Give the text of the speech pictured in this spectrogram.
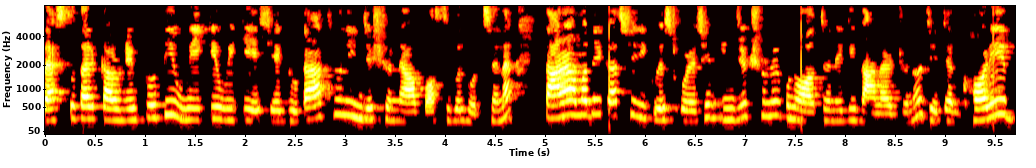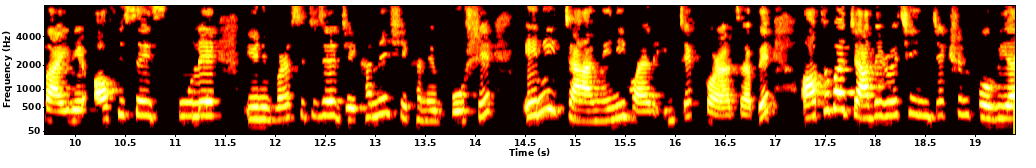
ব্যস্ততার কারণে প্রতি উইকে উইকে এসে গ্লুটাথিয়ন ইনজেকশন নেওয়া পসিবল হচ্ছে না। তারা আমাদের কাছে রিকোয়েস্ট করেছেন ইনজেকশনের কোনো অল্টারনেটিভ আনার জন্য, যেটা ঘরে, বাইরে অফিসে স্কুলে ইউনিভার্সিটিতে যেখানে, সেখানে বসে এনি টাইম এনি হোয়ার ইনটেক করা যাবে। অথবা যাদের রয়েছে ইনজেকশন ফোবিয়া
